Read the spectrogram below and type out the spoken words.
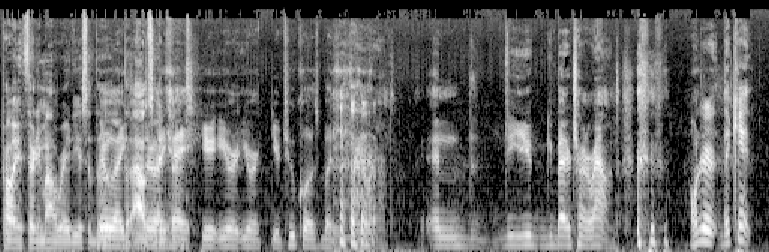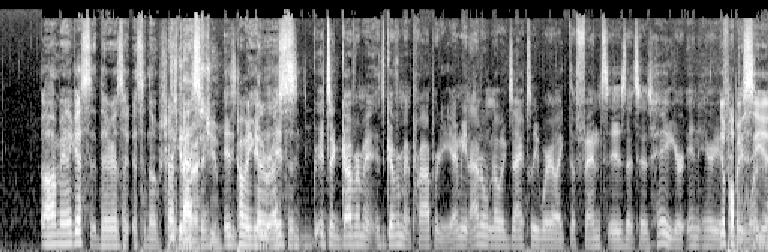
probably a thirty mile radius of the, they're like, the outside they're like, hey, fence. you, you're you're you're too close, buddy. Turn around, and do you you better turn around. I wonder they can't. Oh, I mean, I guess there is. A, it's a no They can arrest trespassing. you. You'd probably get arrested. It's it's a government it's government property. I mean, I don't know exactly where like the fence is that says, "Hey, you're in area." You'll probably 51 see it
